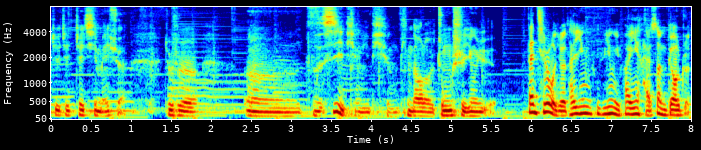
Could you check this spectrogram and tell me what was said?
这这这期没选，就是，嗯、仔细听一听，听到了中式英语，但其实我觉得他英英语发音还算标准，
